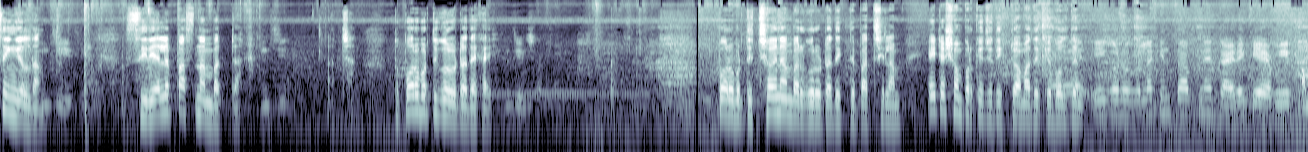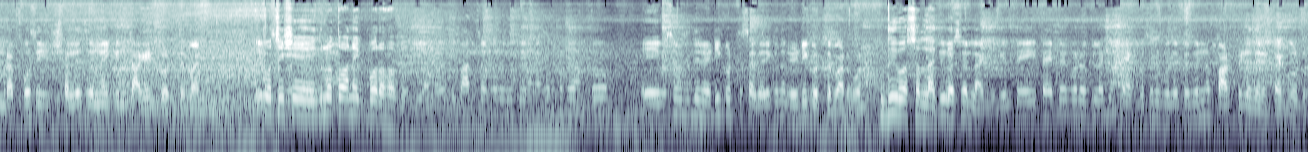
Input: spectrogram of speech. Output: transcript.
সিঙ্গেল দাম। জি সিরিয়ালের পাঁচ নাম্বারটা। জি। জি আচ্ছা তো পরবর্তী গরুটা দেখাই। জি ইনশাল্লাহ পরবর্তী ছয় নাম্বার গরুটা দেখতে পাচ্ছিলাম। এটা সম্পর্কে যদি একটু আমাদেরকে বলতেন। এই গরুগুলো কিন্তু আপনি ডাইরেক্ট আমি আমরা পঁচিশ সালের জন্যই কিন্তু আগে করতে পারি। এই পঁচিশে এগুলো তো অনেক বড় হবে। আমরা যদি বাচ্চা গরু যদি সাধারণত এই বছর যদি রেডি করতে চাই তাহলে কিন্তু রেডি করতে পারব না। দুই বছর দুই বছর লাগবে কিন্তু এই টাইপের গরুগুলো কিন্তু এক বছরের প্রজেক্টের জন্য পারফেক্ট একটা গরু।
